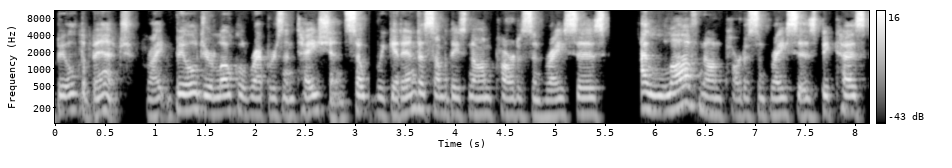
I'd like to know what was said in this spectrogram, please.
build the bench right build your local representation so we get into some of these nonpartisan races I love nonpartisan races because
